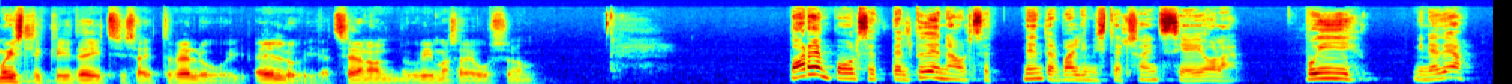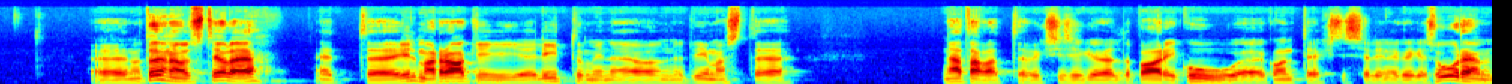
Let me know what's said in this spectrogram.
mõistlikke ideid siis aitab ellu, ellu viia, et see on olnud nagu viimase aja uus sõnum. parempoolsetel tõenäoliselt nendel valimistel šanssi ei ole või mine tea Äh, no tõenäoliselt ei ole jah, et äh, Ilmar Raagi liitumine on nüüd viimaste nädalate, võiks isegi öelda paari kuu kontekstis selline kõige suurem,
